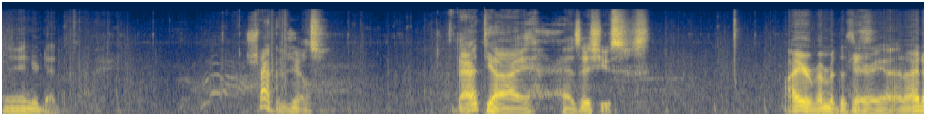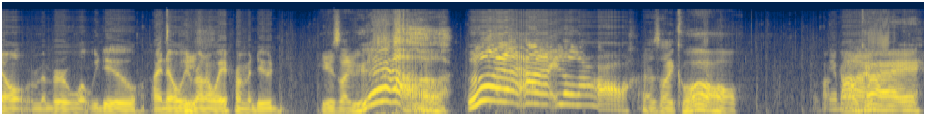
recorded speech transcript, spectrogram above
And you're dead. Shotgun shells. That guy has issues. I remember this Yes. area and I don't remember what we do. I know we He- run away from a dude. He was like, yeah. I was like, whoa. Okay. Okay.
